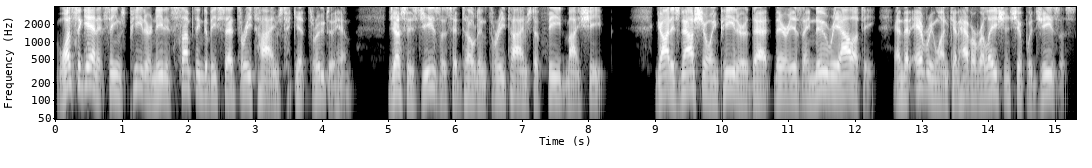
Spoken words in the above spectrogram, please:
Once again, it seems Peter needed something to be said three times to get through to him, just as Jesus had told him three times to feed my sheep. God is now showing Peter that there is a new reality and that everyone can have a relationship with Jesus.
